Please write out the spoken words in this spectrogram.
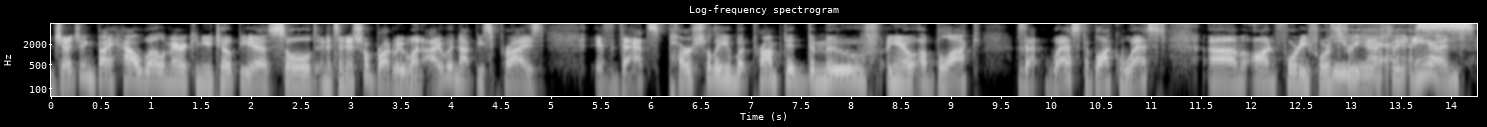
judging by how well American Utopia sold in its initial Broadway one, I would not be surprised if that's partially what prompted the move, you know, a block is that west, a block west, um, on 44th Street, actually. And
